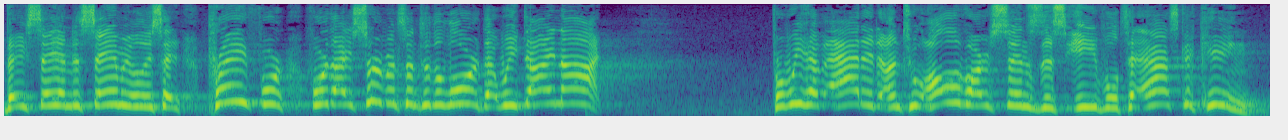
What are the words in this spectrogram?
they say unto Samuel, they say, Pray for, for thy servants unto the Lord that we die not. For we have added unto all of our sins this evil to ask a king.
